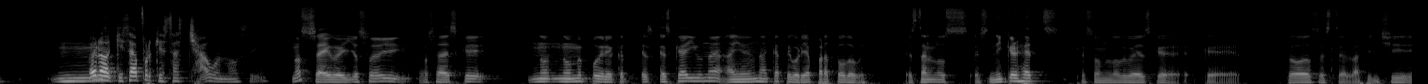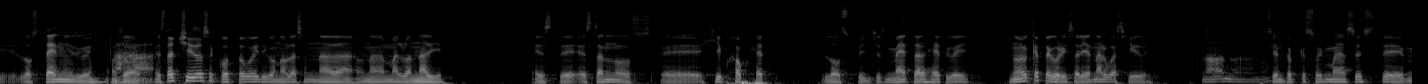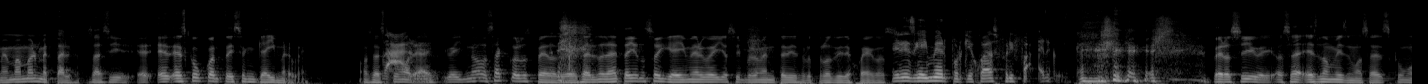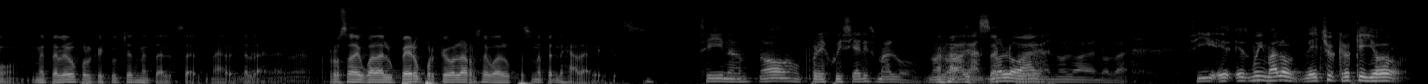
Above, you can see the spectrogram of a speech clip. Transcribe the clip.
Mm. Bueno, quizá porque estás chavo, no sé. No sé, güey, yo soy... O sea, es que no, no me podría... Es, es que hay una, hay una categoría para todo, güey. Están los sneakerheads, que son los güeyes que, que todos, este, la pinche, los tenis, güey. O sea, está chido ese coto, güey. Digo, no le hacen nada, nada malo a nadie. Este, están los eh, hip hop head, los pinches metal head, güey. No me categorizaría en algo así, güey. No, no, no, Siento que soy más, este, me mama el metal. O sea, sí, es, e, es como cuando te dicen gamer, güey. O sea, es como de, ay, güey, no, saco los pedos, güey. O sea, la neta yo no soy gamer, güey. Yo simplemente disfruto los videojuegos. Eres gamer porque juegas Free Fire, güey. Pero sí, güey. O sea, es lo mismo. O sea, es como metalero porque escuchas metal. O sea, nada, vete Rosa de Guadalupero porque la Rosa de Guadalupe. Es una pendejada, güey. Sí, no. No, prejuiciar es malo. No lo hagan. no lo hagan, no lo hagan, no lo hagan. Sí, es, es muy malo. De hecho, creo que yo...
